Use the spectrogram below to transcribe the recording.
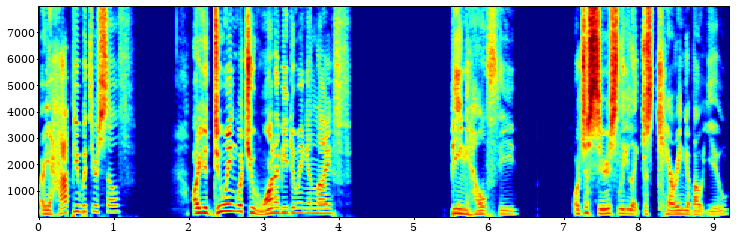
are you happy with yourself? Are you doing what you want to be doing in life? Being healthy? Or just seriously, like, just caring about you?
